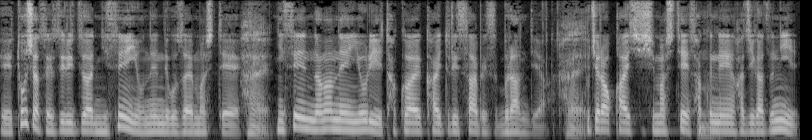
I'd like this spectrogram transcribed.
えー、当社設立は2004年でございまして、はい、2007年より宅配買取サービスブランディア、はい、こちらを開始しまして、昨年8月に、うん、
